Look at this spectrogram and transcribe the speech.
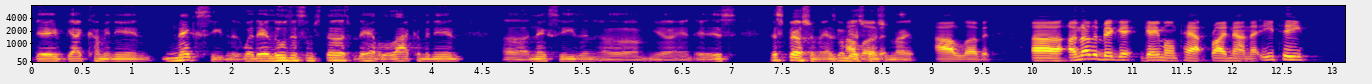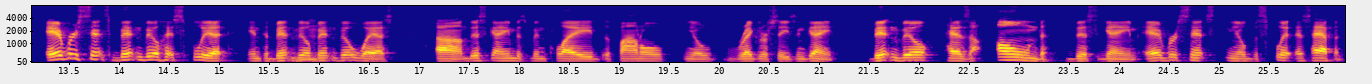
they've got coming in next season as well. They're losing some studs, but they have a lot coming in uh next season. Um, yeah, and it's it's special, man. It's gonna be I a special night. I love it. Uh, another big game on tap Friday night. Now, ET, ever since Bentonville has split into Bentonville, Mhm. Bentonville West, um, this game has been played the final, you know, regular season game. Bentonville has owned this game ever since you know the split has happened.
